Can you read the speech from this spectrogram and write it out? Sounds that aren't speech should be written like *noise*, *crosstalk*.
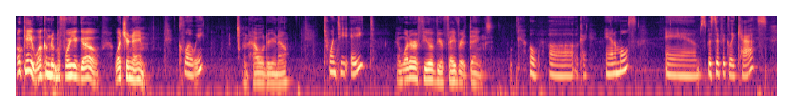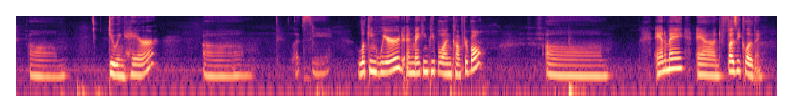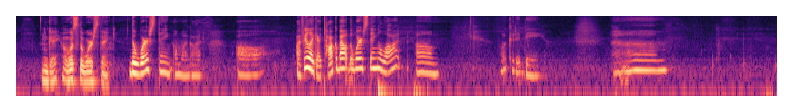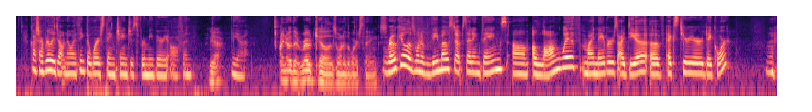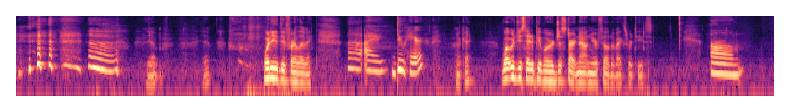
Okay, welcome to Before You Go. What's your name? Chloe, And how old are you now? 28. And what are a few of your favorite things? Oh, uh, okay. Animals, and specifically cats. Um, doing hair. Um, let's see. Looking weird and making people uncomfortable. Um, anime and fuzzy clothing. Okay. Well, what's the worst thing? The worst thing. Oh my god. Oh. I feel like I talk about the worst thing a lot. Um what could it be? Um Gosh, I really don't know. I think the worst thing changes for me very often. Yeah. Yeah. I know that roadkill is one of the worst things. Roadkill is one of the most upsetting things, um, along with my neighbor's idea of exterior decor. *laughs* Yep. Yep. *laughs* what do you do for a living? Uh, I do hair. Okay. What would you say to people who are just starting out in your field of expertise? um,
